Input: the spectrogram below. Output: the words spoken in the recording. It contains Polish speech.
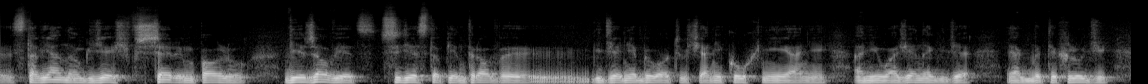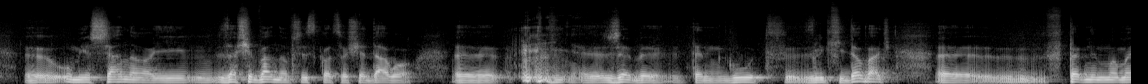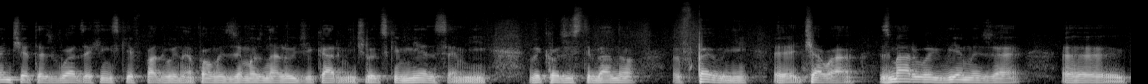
y, stawiano gdzieś w szczerym polu wieżowiec 30-piętrowy, y, gdzie nie było oczywiście ani kuchni, ani, ani łazienek, gdzie jakby tych ludzi umieszczano i zasiewano wszystko, co się dało, y, żeby ten głód zlikwidować. Y, W pewnym momencie też władze chińskie wpadły na pomysł, że można ludzi karmić ludzkim mięsem i wykorzystywano w pełni ciała zmarłych. Wiemy, że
